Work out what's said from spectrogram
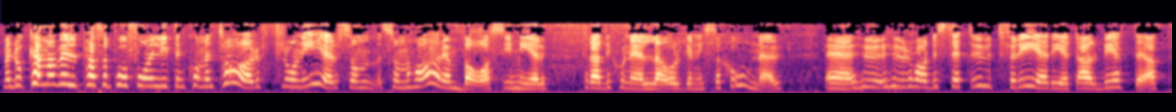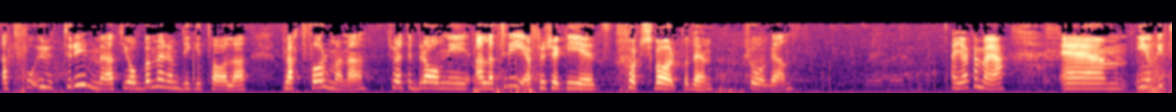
Men då kan man väl passa på att få en liten kommentar från er som, som har en bas i mer traditionella organisationer. Eh, hur, hur har det sett ut för er i ert arbete att, att få utrymme att jobba med de digitala plattformarna? Jag tror att det är bra om ni alla tre försöker ge ett kort svar på den frågan. Ja, Jag kan börja. Ehm, IOGT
